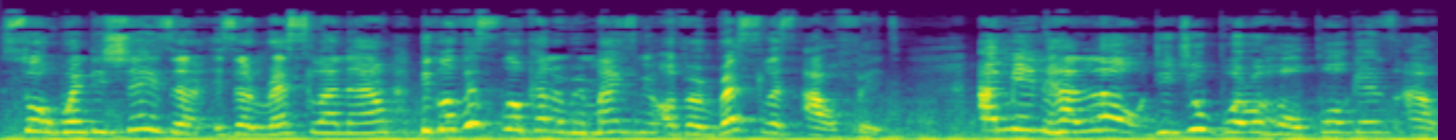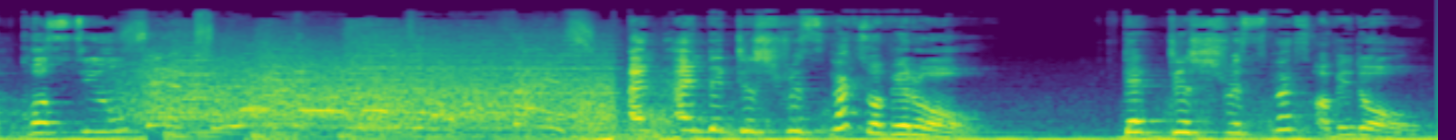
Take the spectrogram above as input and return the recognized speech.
so Wendy Shay is a, is a wrestler now? Because this look kind of reminds me of a wrestler's outfit. I mean, hello, did you borrow Hulk Hogan's um, costume? And, and the disrespect of it all. The disrespect of it all.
